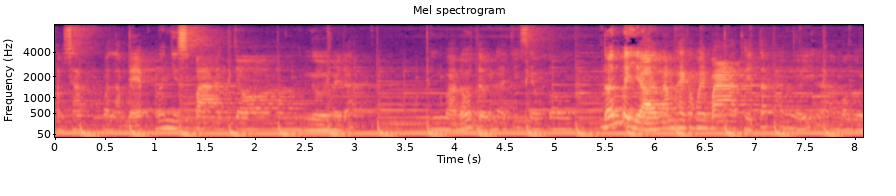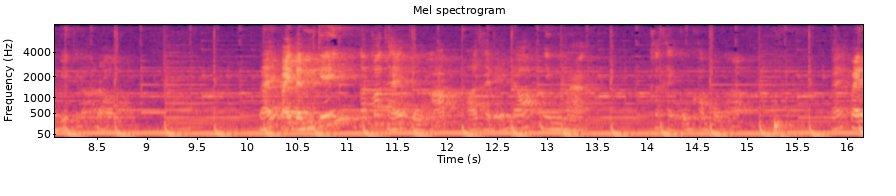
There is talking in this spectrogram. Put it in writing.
làm sạch và làm đẹp, nó như spa cho người vậy đó. Nhưng mà đối tượng là chiếc xe ô tô. Đến bây giờ, năm 2023 thì tất anh nghĩ là mọi người biết cái đó rồi. Đấy vậy định kiến nó có thể phù hợp ở thời điểm đó, nhưng mà vậy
